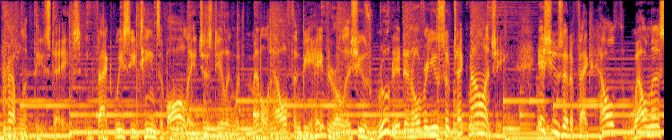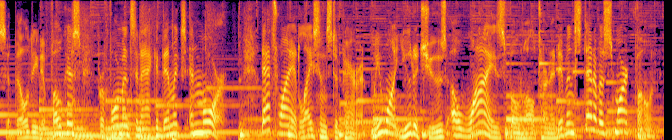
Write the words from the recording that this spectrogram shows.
prevalent these days. In fact, we see teens of all ages dealing with mental health and behavioral issues rooted in overuse of technology. Issues that affect health, wellness, ability to focus, performance in academics, and more. That's why at Licensed to Parent, we want you to choose a wise phone alternative instead of a smartphone.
